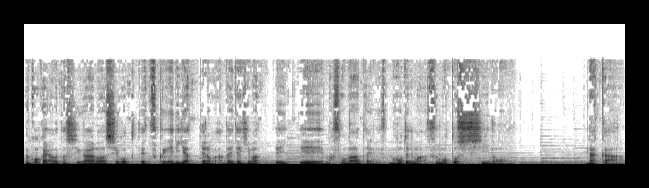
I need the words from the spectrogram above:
まあ、今回は私があの仕事でつくエリアっていうのが大体決まっていて、まあそのあたりですね、まあ本当にまあ、洲本市の中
